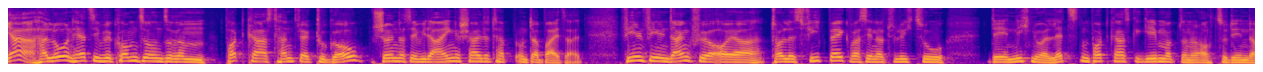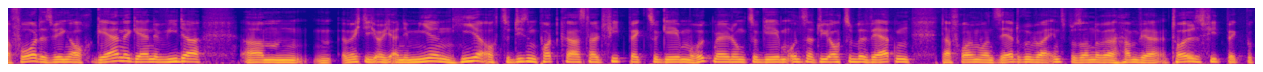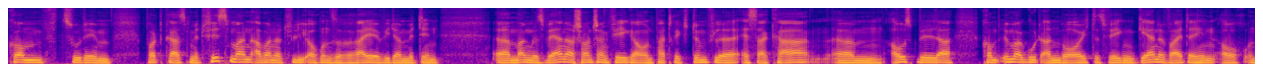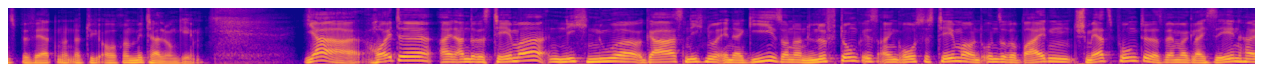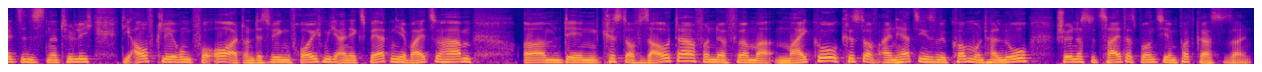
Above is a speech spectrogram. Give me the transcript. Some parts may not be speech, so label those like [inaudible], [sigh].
Ja, hallo und herzlich willkommen zu unserem Podcast Handwerk to Go. Schön, dass ihr wieder eingeschaltet habt und dabei seid. Vielen, vielen Dank für euer tolles Feedback, was ihr natürlich zu den nicht nur letzten Podcast gegeben habt, sondern auch zu denen davor. Deswegen auch gerne, gerne wieder ähm, möchte ich euch animieren, hier auch zu diesem Podcast halt Feedback zu geben, Rückmeldungen zu geben, uns natürlich auch zu bewerten. Da freuen wir uns sehr drüber. Insbesondere haben wir tolles Feedback bekommen zu dem Podcast mit Fissmann, aber natürlich auch unsere Reihe wieder mit den äh, Magnus Werner, Schornsteinfeger und Patrick Stümpfle, SAK, ähm, Ausbilder, kommt immer gut an bei euch. Deswegen gerne weiterhin auch uns bewerten und natürlich auch eine Mitteilung geben. Ja, heute ein anderes Thema. Nicht nur Gas, nicht nur Energie, sondern Lüftung ist ein großes Thema. Und unsere beiden Schmerzpunkte, das werden wir gleich sehen, halt, sind natürlich die Aufklärung vor Ort. Und deswegen freue ich mich, einen Experten hierbei zu haben ähm, den Christoph Sauter von der Firma Maiko. Christoph, ein herzliches Willkommen und hallo. Schön, dass du Zeit hast, bei uns hier im Podcast zu sein.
